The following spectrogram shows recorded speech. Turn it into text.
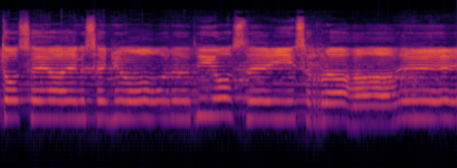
Bendito sea el Señor, Dios de Israel.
